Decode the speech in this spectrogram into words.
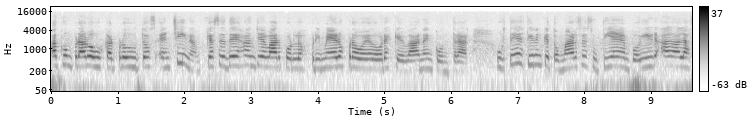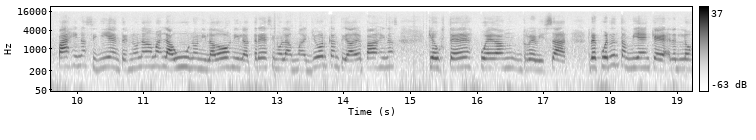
a comprar o a buscar productos en China, que se dejan llevar por los primeros proveedores que van a encontrar. Ustedes tienen que tomarse su tiempo, ir a las páginas siguientes, no nada más la 1, ni la 2, ni la 3, sino la mayor cantidad de páginas que ustedes puedan revisar. Recuerden también que los,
